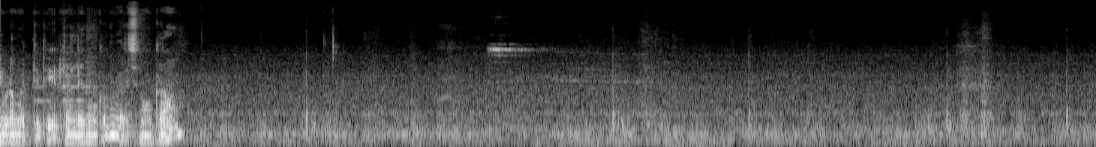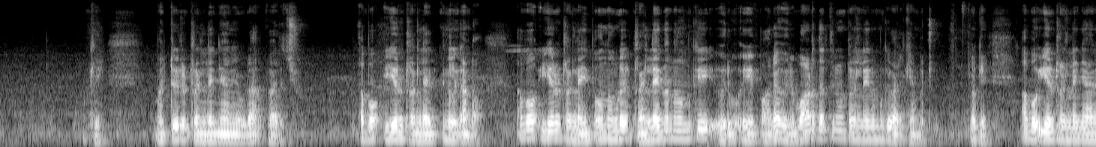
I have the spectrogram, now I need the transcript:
ഇവിടെ മറ്റൊരു ട്രെൻഡിൽ നമുക്കൊന്ന് വരച്ച് നോക്കാം. ഓക്കെ മറ്റൊരു ട്രെൻഡ് ഞാനിവിടെ വരച്ചു. അപ്പോൾ ഈ ഒരു ട്രെൻഡ് ലൈൻ നിങ്ങൾ കണ്ടോ? അപ്പോൾ ഈ ഒരു ട്രെൻഡ് ലൈൻ ഇപ്പോൾ നമ്മൾ ട്രെൻഡ് ലൈൻ തന്നെ നമുക്ക് ഒരു പല ഒരുപാട് തരത്തിലും ട്രെൻഡ് ലൈൻ നമുക്ക് വരയ്ക്കാൻ പറ്റും. ഓക്കെ അപ്പോൾ ഈ ഒരു ട്രെൻഡ് ലൈൻ ഞാൻ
